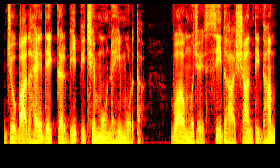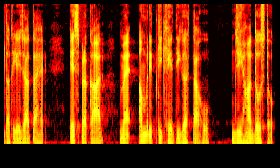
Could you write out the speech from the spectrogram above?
जो बाधाएँ देखकर भी पीछे मुँह नहीं मोड़ता। वह मुझे सीधा शांति धाम तक ले जाता है। इस प्रकार मैं अमृत की खेती करता हूँ। जी हाँ दोस्तों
